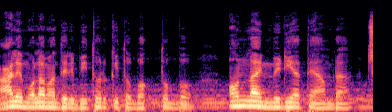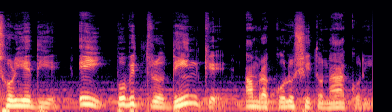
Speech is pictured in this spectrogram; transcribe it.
আলে মোলামাদের বিতর্কিত বক্তব্য অনলাইন মিডিয়াতে আমরা ছড়িয়ে দিয়ে এই পবিত্র দিনকে আমরা কলুষিত না করি।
